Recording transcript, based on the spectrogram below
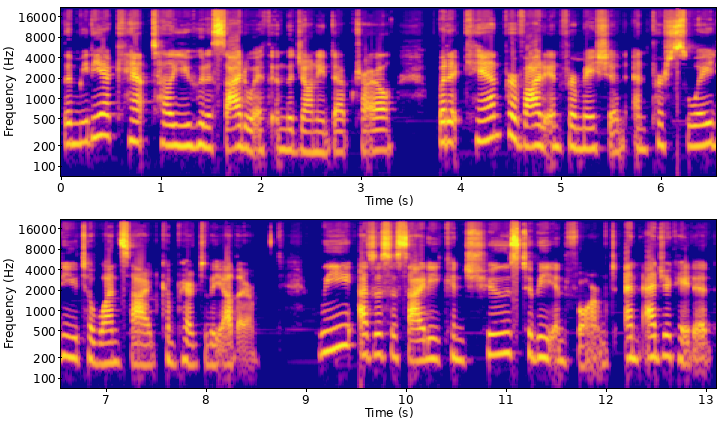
The media can't tell you who to side with in the Johnny Depp trial, but it can provide information and persuade you to one side compared to the other. We as a society can choose to be informed and educated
